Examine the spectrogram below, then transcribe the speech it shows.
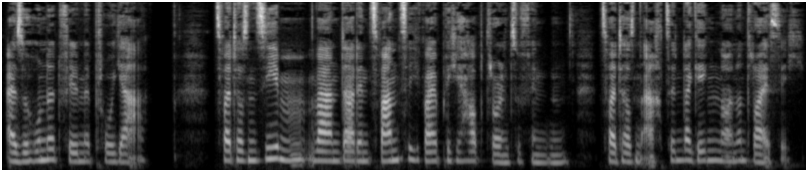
also 100 Filme pro Jahr. 2007 waren darin 20 weibliche Hauptrollen zu finden, 2018 dagegen 39.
